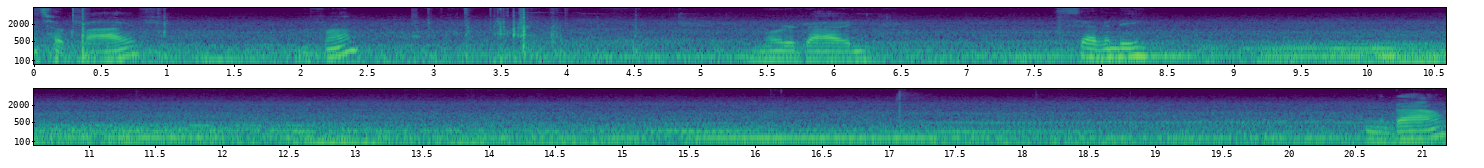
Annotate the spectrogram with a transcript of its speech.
The Rance Hook 5 in front. MotorGuide 70. In the bow.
